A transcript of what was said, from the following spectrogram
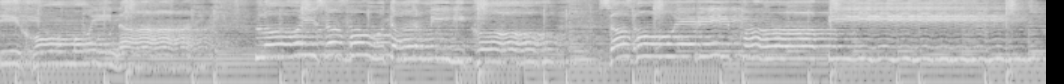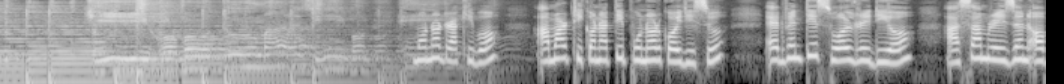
বেছি সময় নাই। লৈ যাব যাব পাপী। কি হ'ব তোমাৰ জীৱন মনত ৰাখিব আমাৰ ঠিকনাটি পুনৰ কৈ দিছোঁ। Adventist world radio' Assam region of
